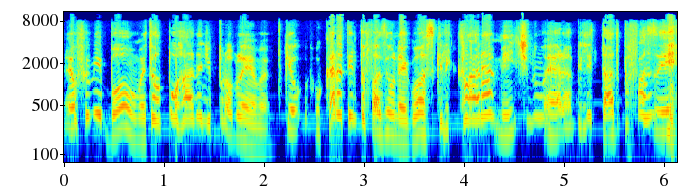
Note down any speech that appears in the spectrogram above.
é um filme bom, mas tem uma porrada de problema, porque o, o cara tentou fazer um negócio que ele claramente não era habilitado para fazer.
